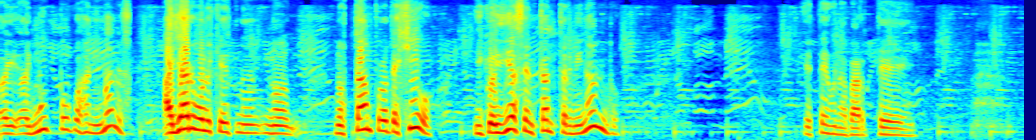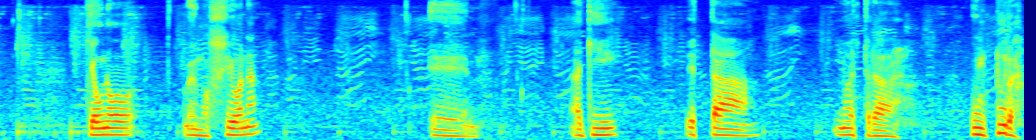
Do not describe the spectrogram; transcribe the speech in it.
hay, muy pocos animales. Hay árboles que no, están protegidos y que hoy día se están terminando. Esta es una parte que a uno lo emociona. Eh, aquí está nuestra cultura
